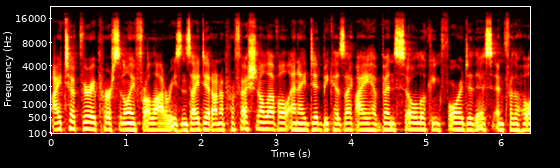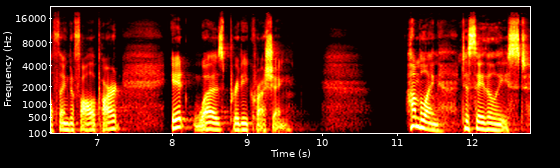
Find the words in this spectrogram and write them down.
I took very personally for a lot of reasons. I did on a professional level, and I did because like, I have been so looking forward to this and for the whole thing to fall apart. It was pretty crushing. Humbling, to say the least.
